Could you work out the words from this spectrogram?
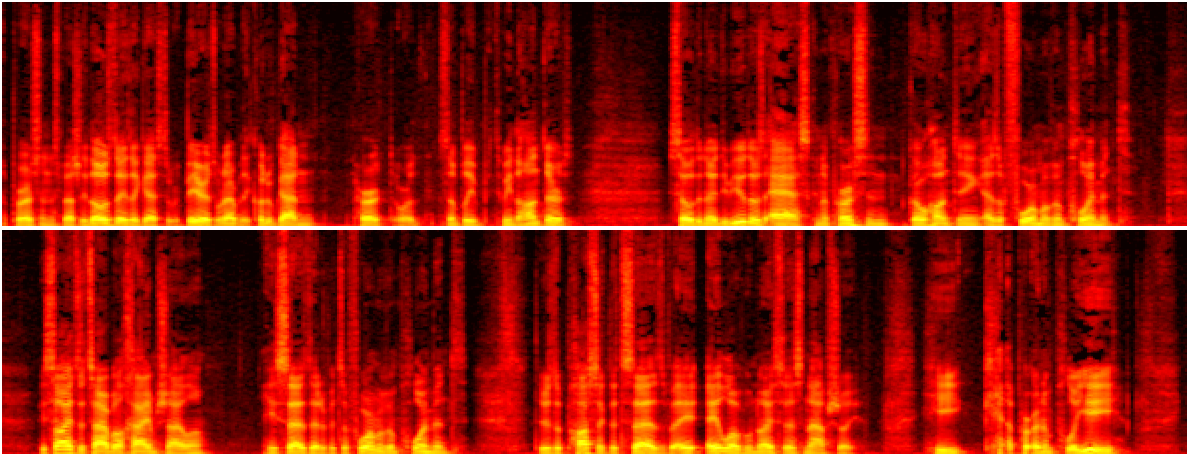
A person, especially those days, I guess there were bears, whatever, they could have gotten hurt or simply between the hunters. So the Noda B'Yehuda was asked, can a person go hunting as a form of employment? Besides the Tzar Chaim Shiloh, he says that if it's a form of employment, there's a pasuk that says, "Elov hu nafshay." He, an employee,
